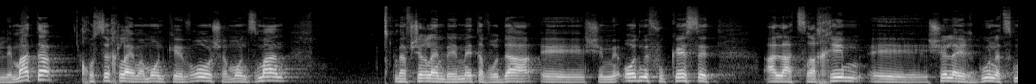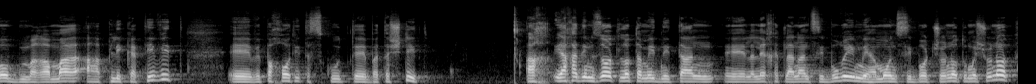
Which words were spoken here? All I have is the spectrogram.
למטה. חוסך להם המון כאב ראש, המון זמן, מאפשר להם באמת עבודה אה, שמאוד מפוקסת על הצרכים אה, של הארגון עצמו ברמה האפליקטיבית אה, ופחות התעסקות בתשתית. אך יחד עם זאת, לא תמיד ניתן ללכת לענן ציבורי מהמון סיבות שונות ומשונות,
